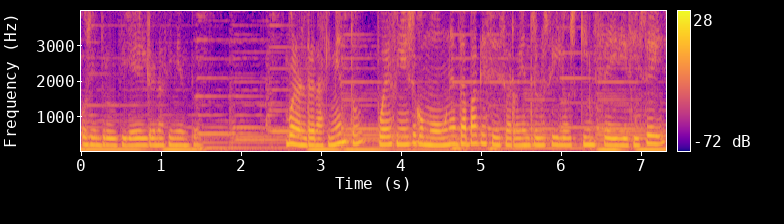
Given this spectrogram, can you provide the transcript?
os introduciré el Renacimiento. Bueno, el Renacimiento puede definirse como una etapa que se desarrolla entre los siglos XV y XVI,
